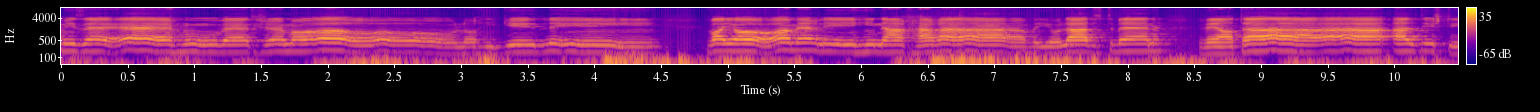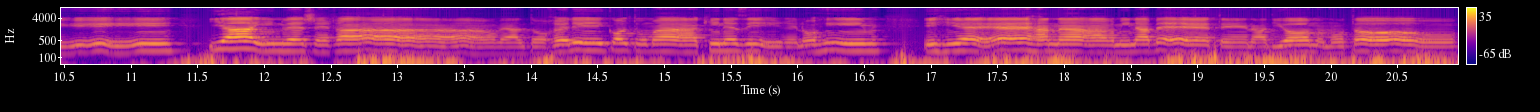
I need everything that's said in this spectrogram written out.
מזהו ואת שמו לא הגיד לי ויאמר לי הנך הרע ויולדת בן ועתה אל תשתי יין ושכר ואל תאכלי כל טומאה כי נזיר אלוהים יהיה הנער מן הבטן עד יום מותו.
